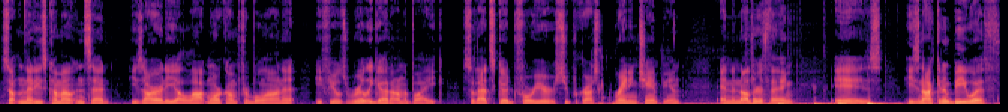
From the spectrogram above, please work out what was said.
something that he's come out and said he's already a lot more comfortable on it. He feels really good on the bike, so that's good for your Supercross reigning champion. And another thing is he's not going to be with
